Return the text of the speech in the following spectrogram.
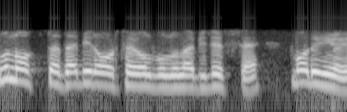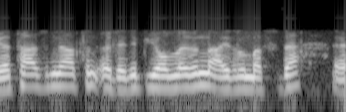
Bu noktada bir orta yol bulunabilirse Mourinho'ya tazminatın ödenip yollarının ayrılması da e,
